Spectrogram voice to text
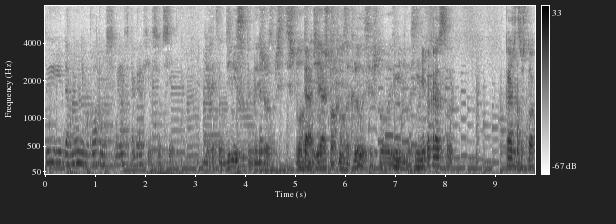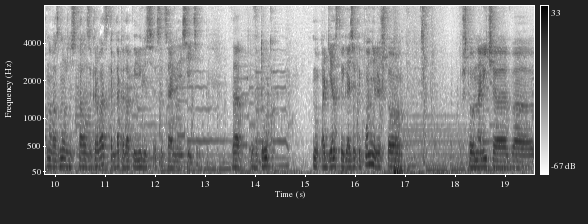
ты давно не выкладывал свои фотографии в соцсети. Я хотел Дениса тогда Да. еще раз спросить, что Да, означает, я- что окно закрылось и что изменилось? Мне как раз кажется, что окно возможностей стало закрываться тогда, когда появились социальные сети. Да, вдруг ну, агентства и газеты поняли, что, что наличие э,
